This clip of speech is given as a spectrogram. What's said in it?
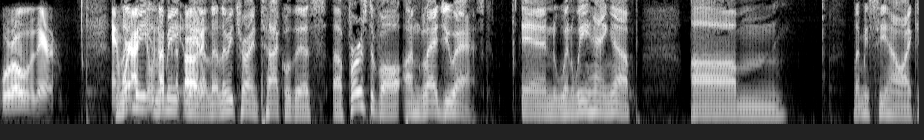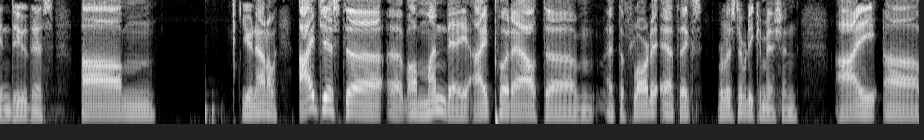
we're over there. And we're let me let me yeah, let, let me try and tackle this. Uh, first of all, I'm glad you asked. And when we hang up, um, let me see how I can do this. Um, you're not on. I just uh, uh, on Monday I put out um, at the Florida Ethics Religious Liberty Commission. I uh,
